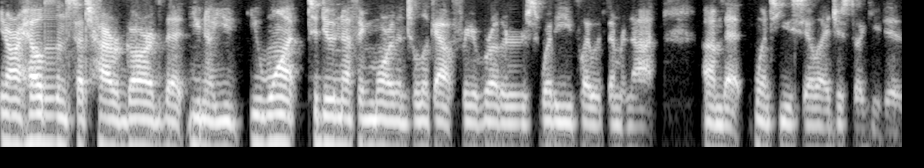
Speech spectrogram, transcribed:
you know are held in such high regard that you know you you want to do nothing more than to look out for your brothers, whether you play with them or not. Um, that went to UCLA just like you did.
